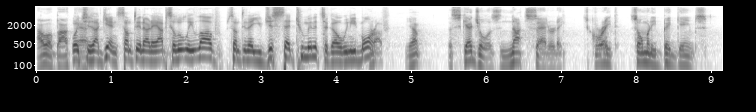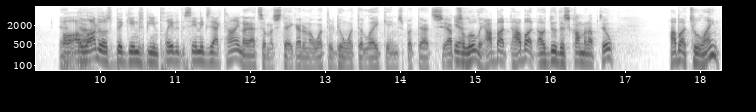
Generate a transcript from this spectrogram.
How about that? which is, again something that I absolutely love. Something that you just said two minutes ago. We need more of. Yep. The schedule is nuts Saturday. It's great. So many big games. A- a uh, lot of those big games being played at the same exact time. That's a mistake. I don't know what they're doing with the late games, but that's absolutely. How about how about I'll do this coming up too. How about Tulane?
